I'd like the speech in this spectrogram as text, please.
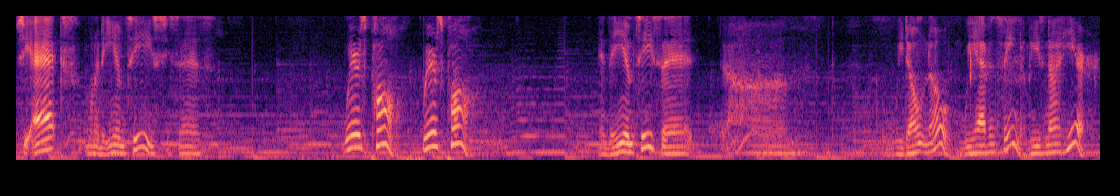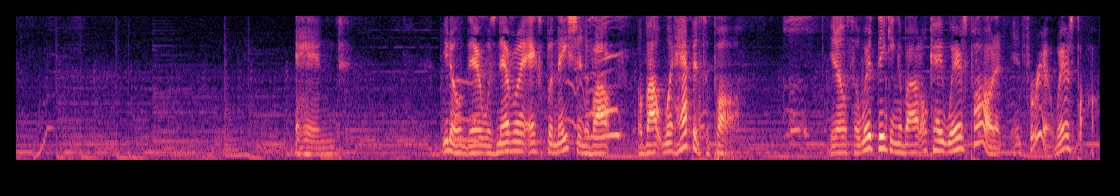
she asks one of the EMTs, she says, Where's Paul? Where's Paul? And the EMT said, um, We don't know. We haven't seen him. He's not here. And you know, there was never an explanation about about what happened to Paul. You know, so we're thinking about, okay, where's Paul? And for real, where's Paul?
